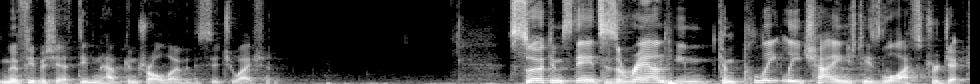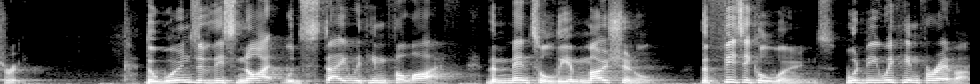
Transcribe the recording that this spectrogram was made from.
Mephibosheth didn't have control over the situation. Circumstances around him completely changed his life's trajectory. The wounds of this night would stay with him for life. The mental, the emotional, the physical wounds would be with him forever.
